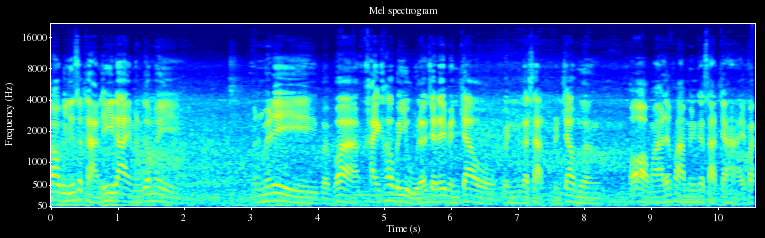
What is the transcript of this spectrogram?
เข้าไปยึดสถานที่ได้มันก็ไม่ มันไม่ได้แบบว่าใครเข้าไปอยู่แล้วจะได้เป็นเจ้าเป็นกษัตริย์ เป็นเจ้าเมืองพอออกมาแล้วความเป็นกษัตริย์จะหายไป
